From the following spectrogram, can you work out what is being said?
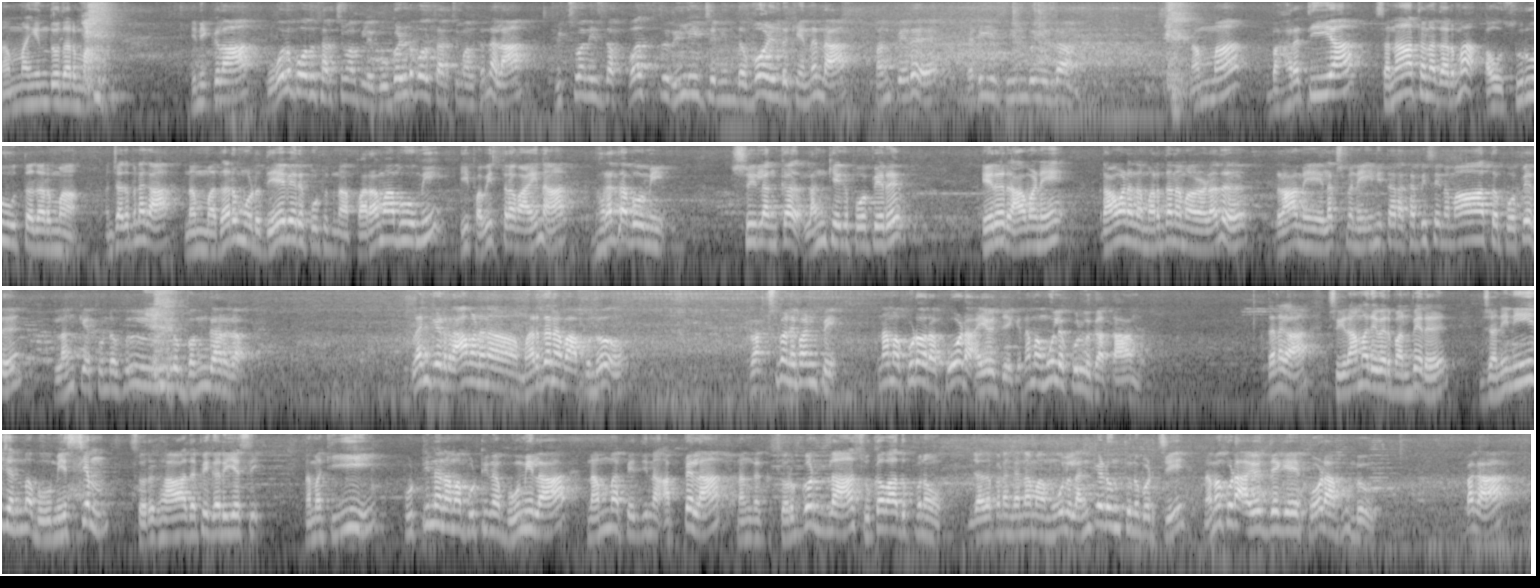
ನಮ್ಮ ಹಿಂದೂ ಧರ್ಮ. ಇನಿಕಲ ಓಲ್ಬೋದು ಸರ್ಚ್ ಮಾಡ್ಲಿ ಗೂಗಲ್ಡ್ ಬೋದು search ಮಾಡ್ತಂದಲ್ಲ which one is the first religion in the world ಕೇಂದ್ರ ನನ್ನ ಪೇರು ದಟ್ ಈಸ್ ಹಿಂದೂಯಿಸಮ್ ನಮ್ಮ ಭಾರತೀಯ ಸನಾತನ ಧರ್ಮ, ಅವು ಸುರೂತ ಧರ್ಮ. ಅಂಚಾದಪ್ಪನಾಗ, ನಮ್ಮ ಧರ್ಮಡು ದೇವೇರು ಪುಟ್ಟನ ಪರಮಭೂಮಿ, ಈ ಪವಿತ್ರವಾಯಿನ ಭರತ ಭೂಮಿ ಶ್ರೀಲಂಕಾ, ಲಂಕೆಗೆ ಪೋಪೇರು ಏರು ರಾವಣೆ, ರಾವಣನ ಮರ್ದನ ಮಾಡದು ರಾಮೆ, ಲಕ್ಷ್ಮಣೆ ಇನ್ನಿತರ ಕಪಿಸೇನ ಮಾತ ಪೋಪೇರು ಲಂಕೆ ತುಂಡ ಫುಲ್ಲು ಬಂಗಾರದ. ಲಂಕೆಡ್ ರಾವಣನ ಮರ್ದನ ಬಾಪುಂಡು ಲಕ್ಷ್ಮಣೆ ಪಂಪೆ ನಮ್ಮ ಕುಡೋರ ಪೋಡ ಅಯೋಧ್ಯೆಗೆ, ನಮ್ಮ ಮೂಲೆ ಕುಲ್ಲು ಗತ್ತ ಅಂದು. ತನಗ ಶ್ರೀರಾಮದೇವರ ಪನ್ಪೇರು, ಜನನೀ ಜನ್ಮ ಭೂಮಿಸ್ಯಂ ಸ್ವರ್ಗಾದಪಿ ಗರಿಯಸಿ. ನಮಕ್ ಪುಟ್ಟಿನ ನಮ್ಮ ಪುಟ್ಟಿನ ಭೂಮಿಲ, ನಮ್ಮ ಪೆದ್ದಿನ ಅಪ್ಪೆಲ, ನಂಗ ಸ್ವರ್ಗಡ್ಲ ಸುಖವಾದುಪ್ಪುನವು. ನಾವು ನಮ್ಮ ಮೂಲ ಲಂಕೆಡು ಉಂತುನು ಬಡ್ಚಿ ನಮ್ಮ ಕೂಡ ಅಯೋಧ್ಯೆಗೆ ಹೋಡಾಪುಂಡು ಇವಾಗ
